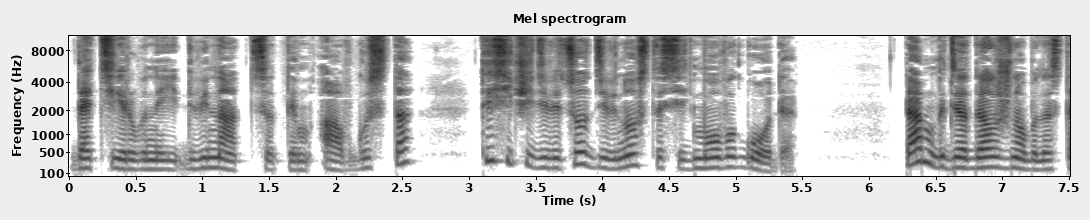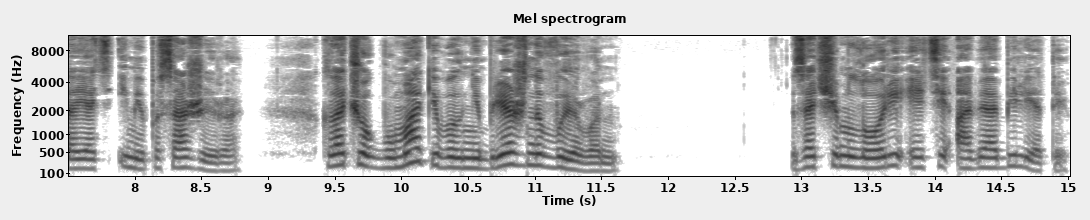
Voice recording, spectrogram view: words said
датированный 12 августа 1997 года. Там, где должно было стоять имя пассажира, клочок бумаги был небрежно вырван. Зачем Лори эти авиабилеты?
